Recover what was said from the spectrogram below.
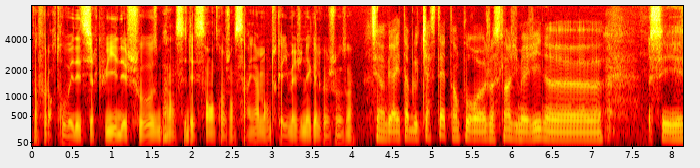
va falloir trouver des circuits, des choses, balancer des centres, j'en sais rien, mais en tout cas imaginer quelque chose. C'est un véritable casse-tête hein, pour Jocelyn, j'imagine. C'est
